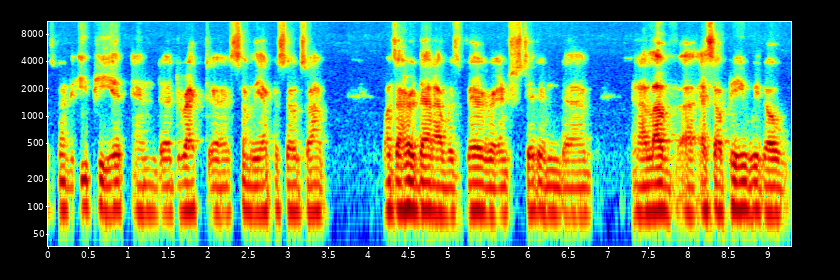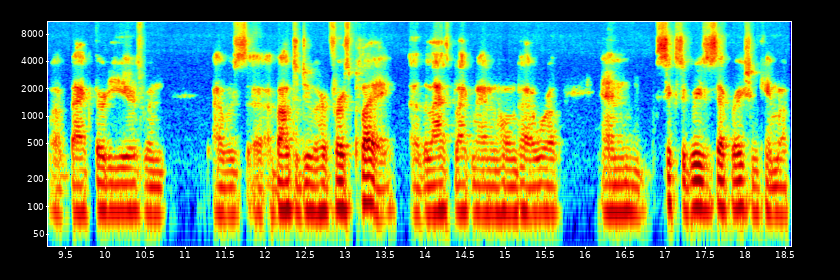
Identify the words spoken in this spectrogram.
was going to EP it and direct some of the episodes. So I, once I heard that, I was very very interested and and I love uh, SLP. We go uh, back 30 years when I was uh, about to do her first play, uh, The Last Black Man in the Whole Entire World, and Six Degrees of Separation came up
